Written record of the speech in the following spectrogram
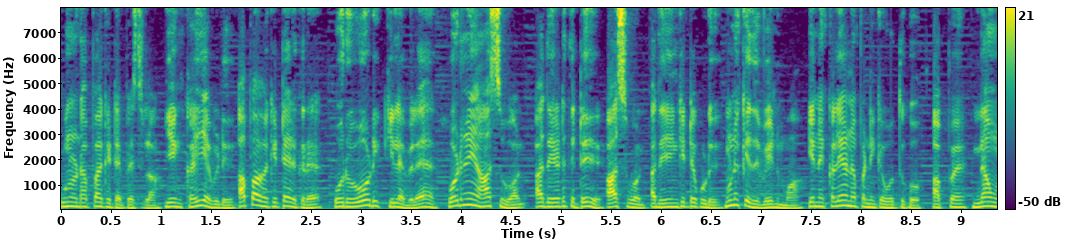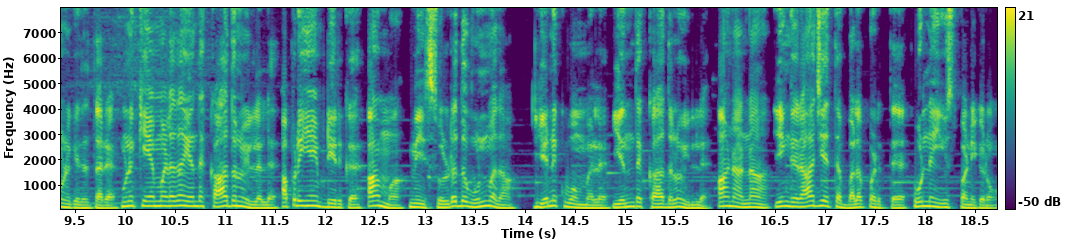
உன்னோட அப்பா கிட்ட பேசலாம். என் கையை விடு. அப்பா கிட்ட இருக்கிற ஒரு ஓடி கீழே விழ. உடனே ஆசுவா ஆசுவான் அதை எடுத்துட்டு ஆசுவான் அதை என்கிட்ட கொடு. உனக்கு இது வேணுமா? என்ன கல்யாணம் பண்ணிக்க ஒத்துக்கோ. அப்ப நான் உனக்கு இதை தரேன். உனக்கு என் மேலதான் எந்த காதலும் இல்லல அப்புறம் ஏன் இப்படி இருக்க? ஆமா நீ சொல்றது உண்மைதான். எனக்கு உன் மேல எந்த காதலும் இல்ல. ஆனா நான் எங்க ராஜ்யத்தை பலப்படுத்த உன்னை யூஸ் பண்ணிக்கிறோம்.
